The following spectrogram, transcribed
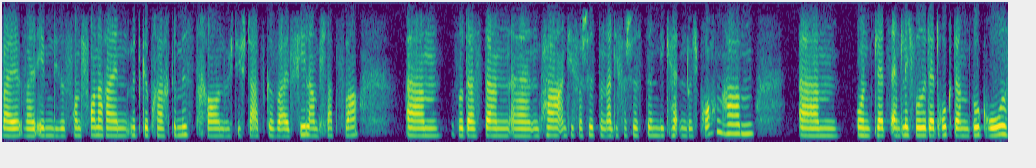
weil, weil eben dieses von vornherein mitgebrachte Misstrauen durch die Staatsgewalt fehl am Platz war, ähm, sodass dann äh, ein paar Antifaschisten und Antifaschistinnen die Ketten durchbrochen haben. Ähm, und letztendlich wurde der Druck dann so groß,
